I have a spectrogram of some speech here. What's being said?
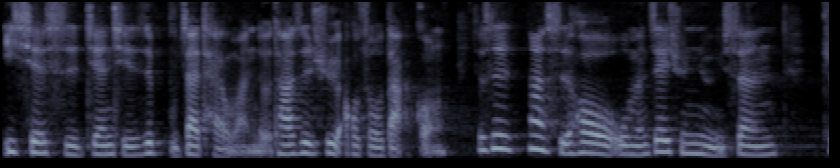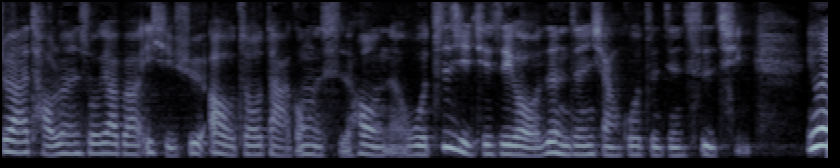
一些时间其实是不在台湾的，她是去澳洲打工。就是那时候，我们这群女生就在讨论说要不要一起去澳洲打工的时候呢，我自己其实有认真想过这件事情。因为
